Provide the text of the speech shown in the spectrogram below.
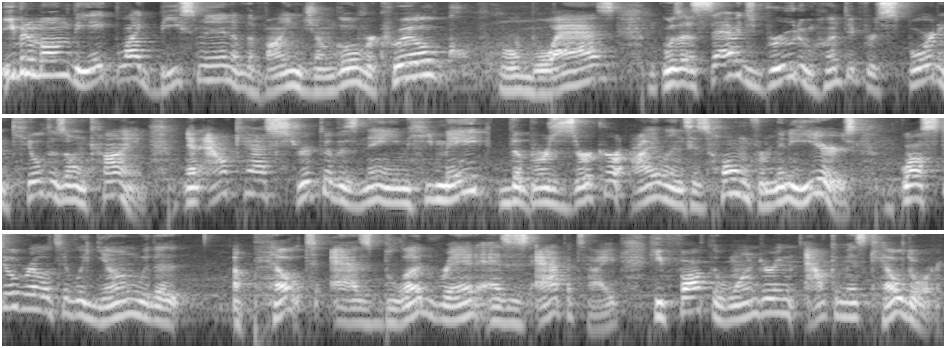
Even among the ape-like beastmen of the vine jungle, Raquil Quaz was a savage brute who hunted for sport and killed his own kind. An outcast stripped of his name, he made the Berserker Islands his home for many years. While still relatively young with a a pelt as blood red as his appetite, he fought the wandering alchemist Keldor,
